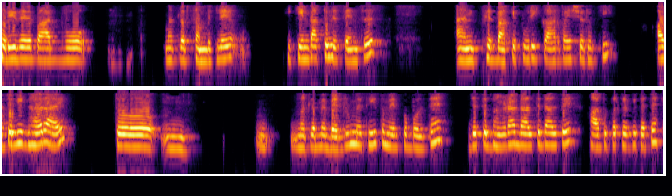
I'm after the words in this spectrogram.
थोड़ी देर बाद वो मतलब संभले ही came back to his senses and फिर बाकी पूरी कार्रवाई शुरू की। और जब ये घर आए तो मतलब मैं बेडरूम में थी तो मेरे को बोलते हैं जैसे भंगड़ा डालते डालते हाथ ऊपर करके कहते हैं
